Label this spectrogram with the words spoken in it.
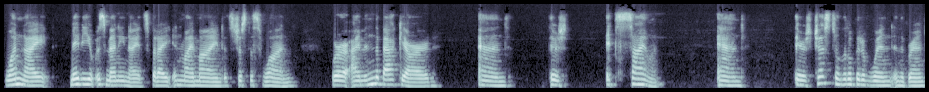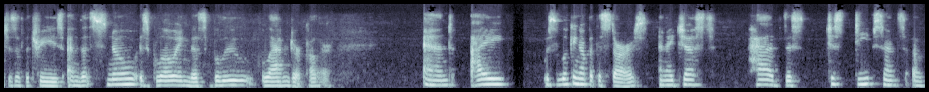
one night, maybe it was many nights, but I in my mind it's just this one where I'm in the backyard and there's it's silent. And there's just a little bit of wind in the branches of the trees and the snow is glowing this blue lavender color. And i was looking up at the stars and i just had this just deep sense of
